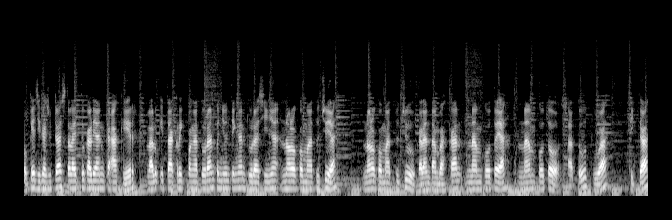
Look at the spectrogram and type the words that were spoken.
Oke jika sudah setelah itu kalian ke akhir. Lalu kita klik pengaturan penyuntingan durasinya 0,7 ya. 0,7 kalian tambahkan 6 foto ya. 6 foto. 1 2 3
